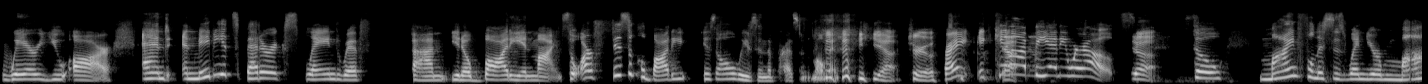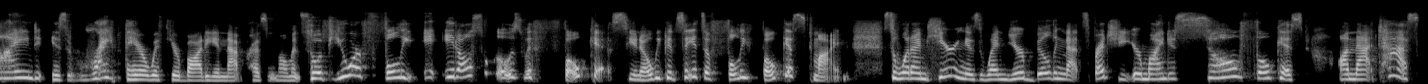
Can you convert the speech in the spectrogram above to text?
where you are and and maybe it's better explained with um, you know body and mind so our physical body is always in the present moment yeah true right it cannot yeah. be anywhere else yeah so Mindfulness is when your mind is right there with your body in that present moment. So if you are fully, it, it, also goes with focus. You know, we could say it's a fully focused mind. So what I'm hearing is when you're building that spreadsheet, your mind is so focused on that task.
